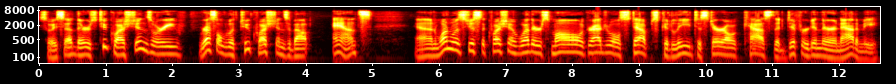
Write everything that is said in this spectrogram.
So he said there's two questions, or he wrestled with two questions about ants. And one was just the question of whether small gradual steps could lead to sterile castes that differed in their anatomy.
